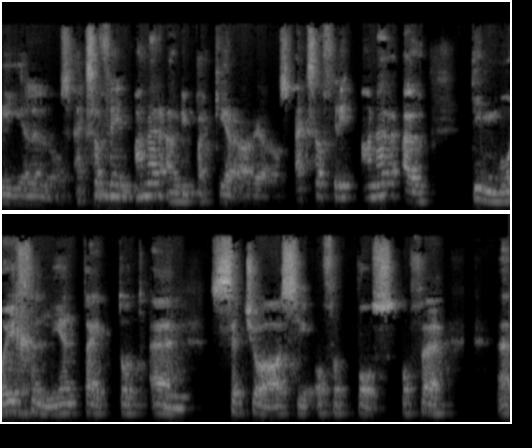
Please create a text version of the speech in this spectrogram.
die hele los. Ek sal vir die ander ou die parkeerarea los. Ek sal vir die ander ou die mooi geleentheid tot 'n mm. situasie of 'n pos of 'n 'n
